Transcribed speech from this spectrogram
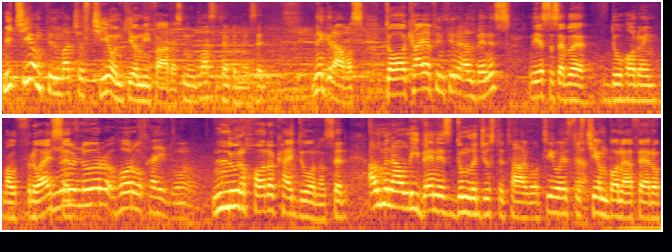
mi ĉiam filmaĉas ĉion kion mi faras, nun tempe ne, sed ne gravas. Do Kaja finfine alvenis. Li estas eble du horojn malfruaj, sed... Nur, nur horo kaj duono. Nur horo kaj duono, sed almenaŭ li venis dum la ĝusta tago. Tio estas yeah. ĉiam bona afero.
